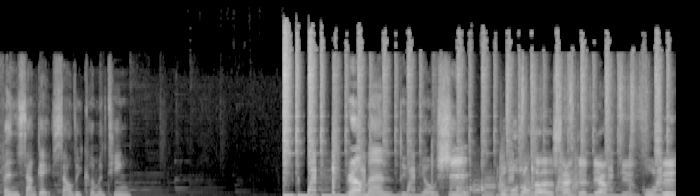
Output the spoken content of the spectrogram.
分享给小旅客们听。热门旅游事，徒步中的三个亮点故事。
